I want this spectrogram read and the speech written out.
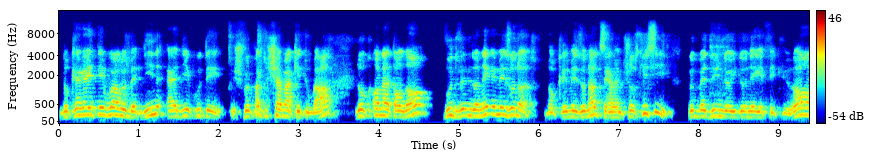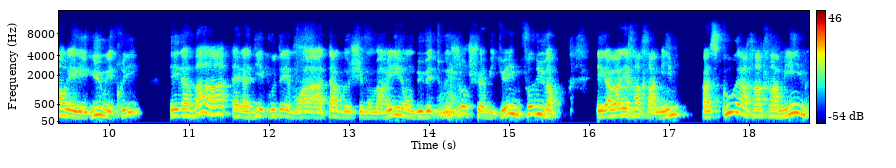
Donc, elle a été voir le Beddin. Elle a dit écoutez, je ne veux pas toucher à ma ketouba. Donc, en attendant, vous devez me donner les maisonnotes. Donc, les maisonnotes, c'est la même chose qu'ici. Le Beddin doit lui donner les féculents, les légumes, les fruits. Et là-bas, elle a dit écoutez, moi, à table chez mon mari, on buvait tous les jours, je suis habitué, il me faut du vin. Et là-bas, les Chachamim, parce que la Chachamim,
